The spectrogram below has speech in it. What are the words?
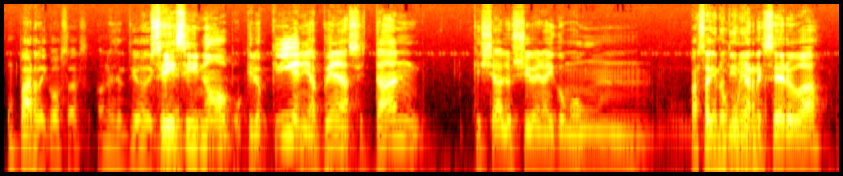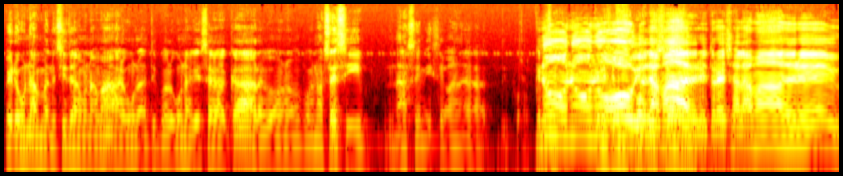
un par de cosas, en el sentido de que. Sí, sí, no. Que los críen y apenas están. Que ya los lleven ahí como un. Pasa que no como tienen- una reserva. Pero una necesita una más, alguna, tipo, alguna que se haga cargo, ¿no? Porque no sé si nacen y se van a. Tipo, crecen- No, no, no, obvio, la madre, traes a la madre.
